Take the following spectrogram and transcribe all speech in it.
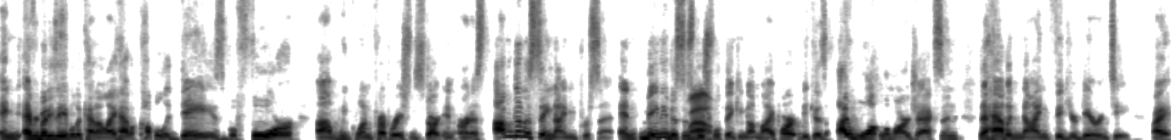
and everybody's able to kind of like have a couple of days before um, week one preparations start in earnest. I'm going to say 90%. And maybe this is wow. wishful thinking on my part because I want Lamar Jackson to have a nine figure guarantee. Right.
